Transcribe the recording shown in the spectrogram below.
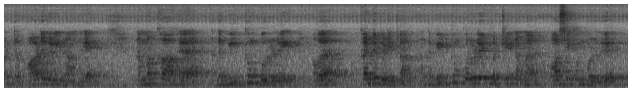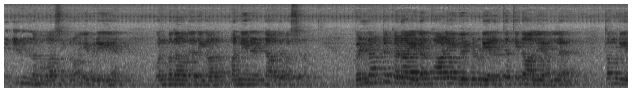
பட்ட பாடுகளினாலே நமக்காக அந்த மீட்கும் பொருளை அவர் கண்டுபிடித்தார் அந்த மீட்கும் பொருளை பற்றி நம்ம வாசிக்கும் பொழுது நம்ம வாசிக்கிறோம் எபிரேயர் ஒன்பதாவது அதிகாரம் பன்னிரெண்டாவது வசனம். வெள்ளாட்டுக்கடா இளங்காலை இவைகளுடைய இரத்தத்தினாலே அல்ல தம்முடைய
